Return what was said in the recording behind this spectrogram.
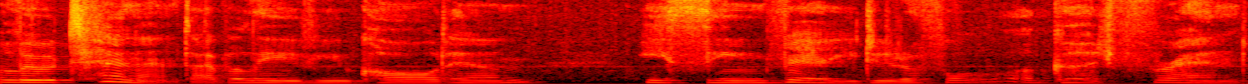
lieutenant, I believe you called him. He seemed very dutiful, a good friend,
